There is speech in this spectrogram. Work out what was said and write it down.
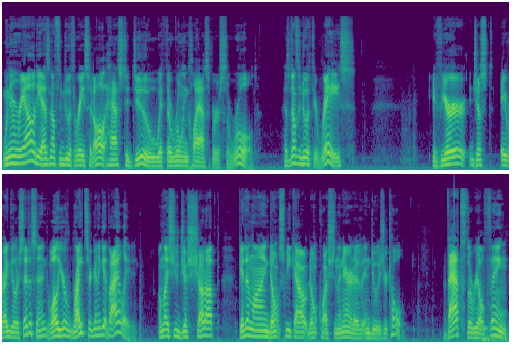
When in reality, it has nothing to do with race at all. It has to do with the ruling class versus the ruled. It has nothing to do with your race. If you're just a regular citizen, well, your rights are going to get violated unless you just shut up, get in line, don't speak out, don't question the narrative, and do as you're told. That's the real thing.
